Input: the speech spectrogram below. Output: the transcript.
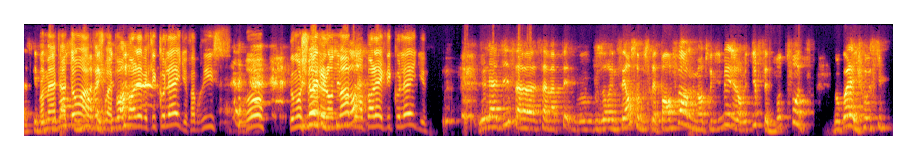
Parce non mais attends, sinon, après je pourrais pas en parler avec les collègues, Fabrice. Oh, comment je fais le lendemain pour en parler avec les collègues? Le lundi, ça, ça va peut-être, vous, vous, aurez une séance où vous serez pas en forme, mais entre guillemets, j'ai envie de dire c'est de votre faute. Donc voilà, il faut aussi,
